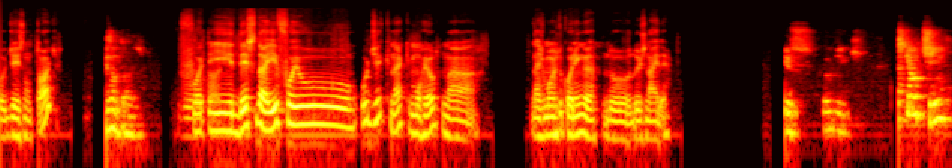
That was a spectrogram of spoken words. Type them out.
O Jason Todd? Jason Todd. Foi, e desse daí foi o, o Dick, né? Que morreu na, nas mãos do Coringa, do, do Snyder. Isso, foi o Dick. Acho que é o Tim,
